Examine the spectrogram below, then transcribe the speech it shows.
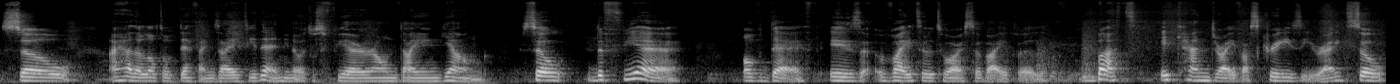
So I had a lot of death anxiety then. You know, it was fear around dying young. So the fear of death is vital to our survival, but it can drive us crazy, right? So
